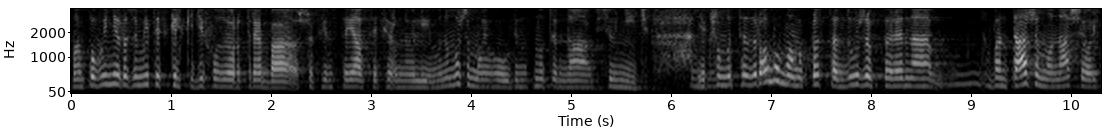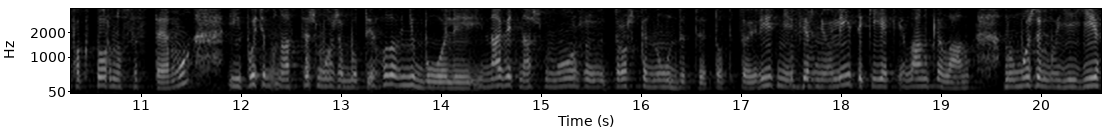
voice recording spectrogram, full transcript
Ми повинні розуміти, скільки дифузор треба, щоб він стояв з ефірною олією. Ми не можемо його увімкнути на всю ніч. Якщо ми це зробимо, ми просто дуже перенавантажимо нашу ольфакторну систему, і потім у нас теж може бути і головні болі, і навіть нас може трошки нудити. Тобто різні ефірні олії, такі як іланг-іланг, ми можемо її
